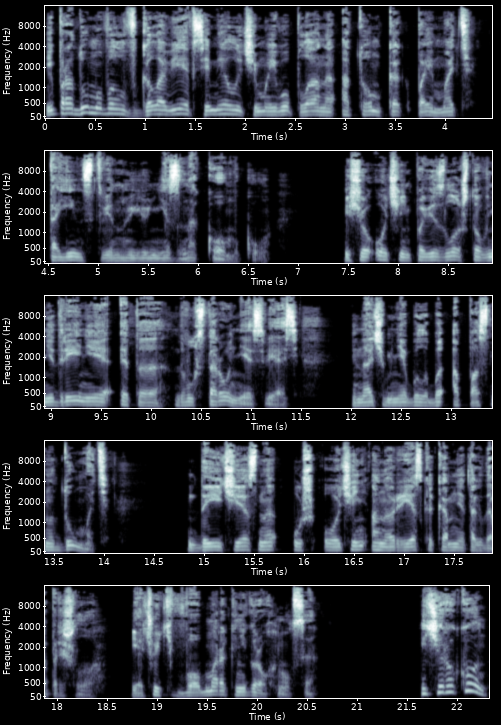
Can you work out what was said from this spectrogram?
и продумывал в голове все мелочи моего плана о том, как поймать таинственную незнакомку. Еще очень повезло, что внедрение — это двухсторонняя связь, иначе мне было бы опасно думать. Да и честно, уж очень оно резко ко мне тогда пришло. Я чуть в обморок не грохнулся. «Ичирокун!»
